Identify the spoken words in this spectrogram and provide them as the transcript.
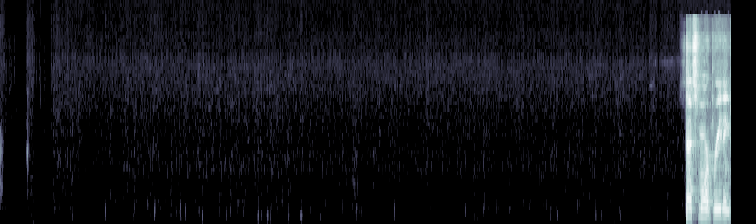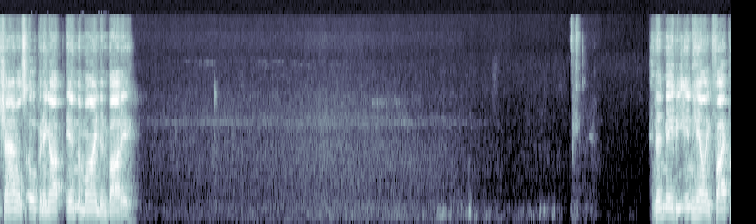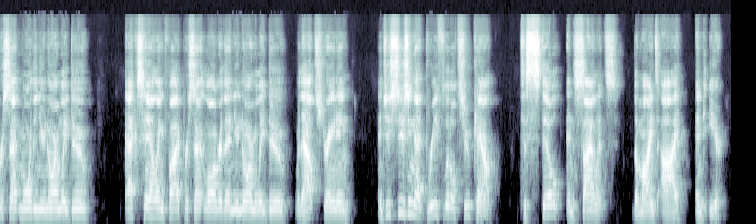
Sense more breathing channels opening up in the mind and body. And then maybe inhaling 5% more than you normally do, exhaling 5% longer than you normally do without straining, and just using that brief little two count to still and silence the mind's eye and ear.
